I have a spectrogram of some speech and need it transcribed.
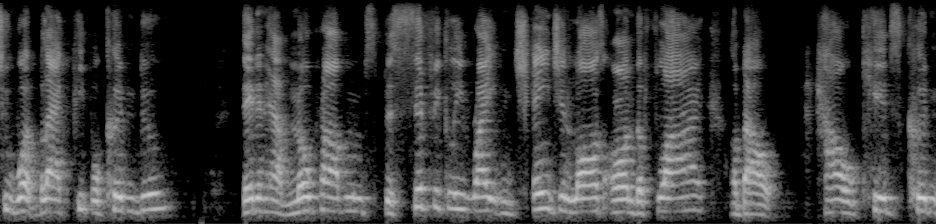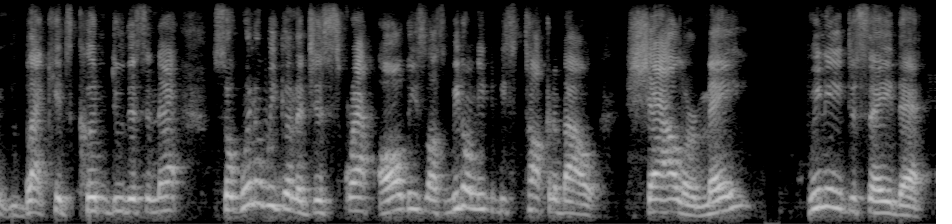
to what Black people couldn't do. They didn't have no problem specifically writing, changing laws on the fly about how kids couldn't, Black kids couldn't do this and that. So when are we going to just scrap all these laws? We don't need to be talking about shall or may. We need to say that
